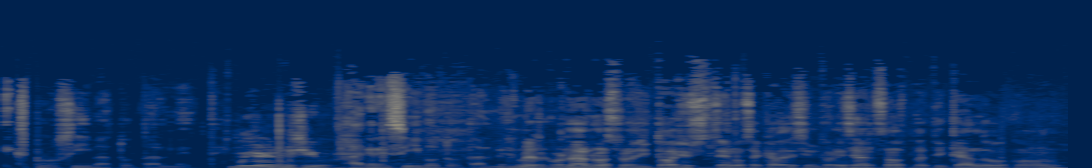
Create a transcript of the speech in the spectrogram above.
explosiva totalmente. Muy agresivo. Agresivo totalmente. Déjeme recordar nuestro auditorio, si usted nos acaba de sintonizar, estamos platicando con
